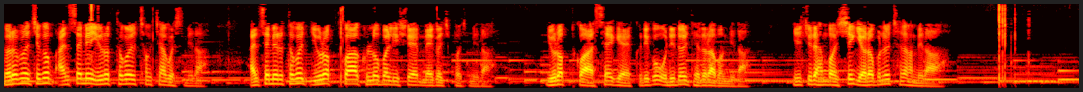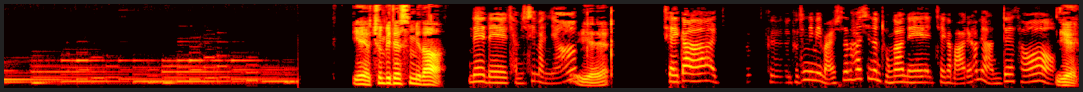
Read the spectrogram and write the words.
여러분은 지금 안쌤의 유로톡을 청취하고 있습니다. 안쌤의 유로톡은 유럽과 글로벌 이슈의 맥을 짚어줍니다. 유럽과 세계 그리고 우리를 되돌아봅니다. 일주일에 한 번씩 여러분을 찾아갑니다. 예, 준비됐습니다. 네네, 잠시만요. 예. 제가 그 교수님이 말씀하시는 동안에 제가 말을 하면 안 돼서 예.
